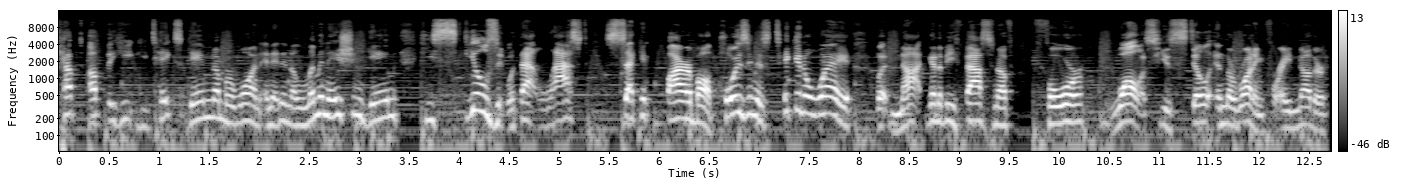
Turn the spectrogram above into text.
kept up the heat. He takes game number one, and in an elimination game, he steals it with that last second fireball. Poison is ticking away, but not going to be fast enough for Wallace. He is still in the running for another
